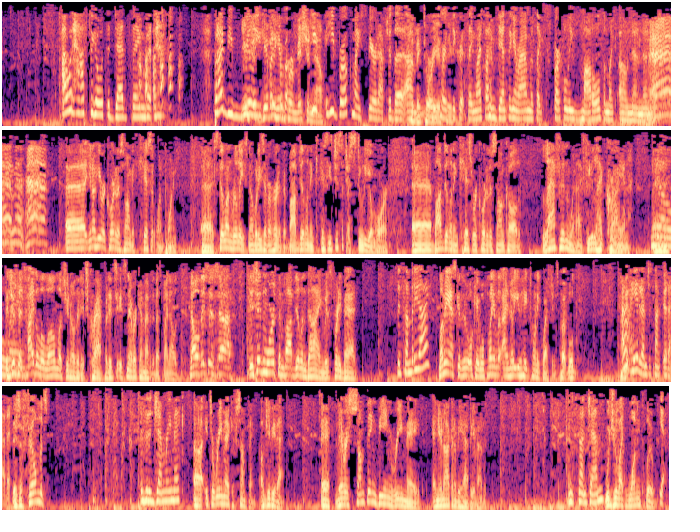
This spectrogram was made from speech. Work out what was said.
I would have to go with the dead thing, but but I'd be really. just given super him bu- permission he, now. He broke my spirit after the um, Victoria's Victoria's Secret. Secret thing. When I saw him dancing around with like sparkly models, I'm like, oh no no no. Uh, you know, he recorded a song with Kiss at one point. Uh, still unreleased. Nobody's ever heard of it. Bob Dylan and because he's just such a studio whore. Uh, Bob Dylan and Kiss recorded a song called "Laughing When I Feel Like Crying." No it's just the title alone lets you know that it's crap, but it's it's never come out to the best of my knowledge. No, this is uh, this isn't worse than Bob Dylan dying, but it's pretty bad. Did somebody die? Let me ask you. Okay, we'll play. I know you hate twenty questions, but we'll. I don't hate it. I'm just not good at it. There's a film that's Is it a gem remake? Uh, it's a remake of something. I'll give you that. Uh, there is something being remade, and you're not going to be happy about it. And it's not gem. Would you like one clue? Yes.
